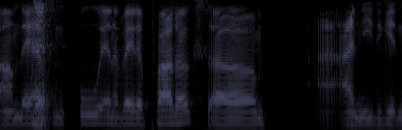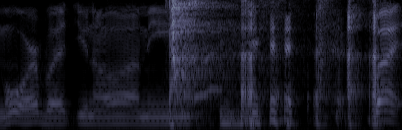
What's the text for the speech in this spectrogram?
Um, they have Mm-hmm. Yeah. some cool, innovative products. Um, I, I need to get more, but you know, I mean, but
